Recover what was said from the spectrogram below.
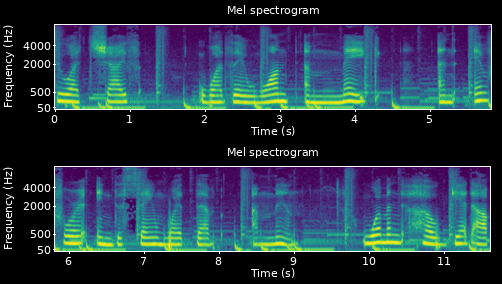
who achieve what they want and make an effort in the same way that a man. Women who get up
